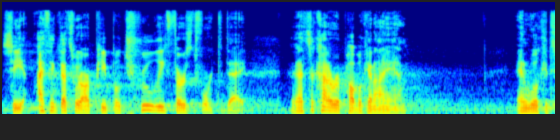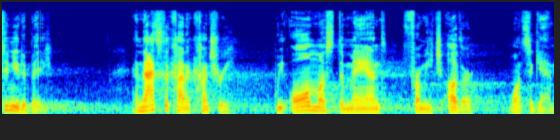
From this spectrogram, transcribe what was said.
See, I think that's what our people truly thirst for today. And that's the kind of Republican I am and will continue to be. And that's the kind of country we all must demand from each other once again.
